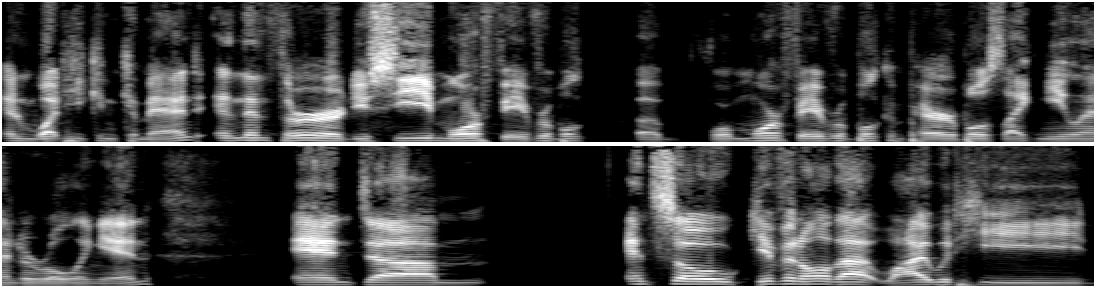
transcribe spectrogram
and what he can command. And then third, you see more favorable, uh, for more favorable comparables like Nylander rolling in, and um, and so given all that, why would he,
